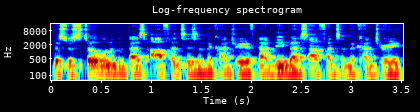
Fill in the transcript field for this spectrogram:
This was still one of the best offenses in the country, if not the best offense in the country.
